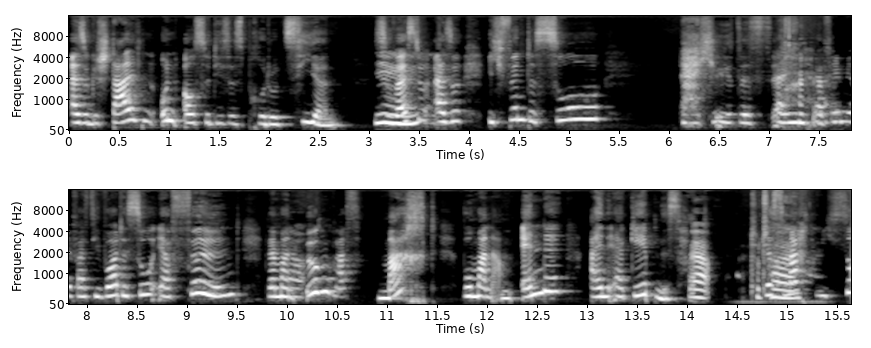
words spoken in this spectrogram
also gestalten und auch so dieses Produzieren. Mhm. So, weißt du, also ich finde es so, ich, das, da fehlen mir fast die Worte, so erfüllend, wenn man ja. irgendwas macht, wo man am Ende ein Ergebnis hat. Ja. Total. Das macht mich so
